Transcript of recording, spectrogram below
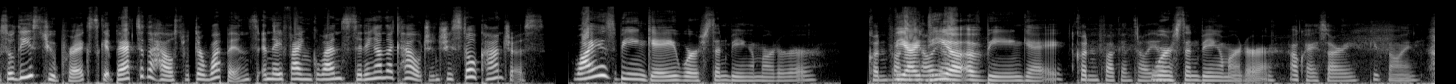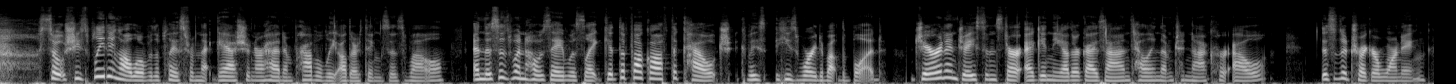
So these two pricks get back to the house with their weapons and they find Gwen sitting on the couch and she's still conscious. Why is being gay worse than being a murderer? Couldn't The idea of being gay Couldn't fucking tell you. worse than being a murderer. Okay, sorry. Keep going. So she's bleeding all over the place from that gash in her head and probably other things as well. And this is when Jose was like, get the fuck off the couch because he's worried about the blood. Jaron and Jason start egging the other guys on, telling them to knock her out. This is a trigger warning.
